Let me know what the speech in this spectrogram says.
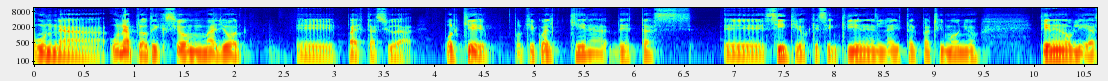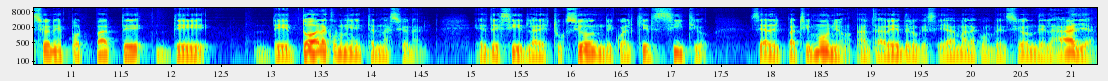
una, una protección mayor eh, para esta ciudad. ¿Por qué? Porque cualquiera de estos eh, sitios que se inscriben en la lista del patrimonio tienen obligaciones por parte de, de toda la comunidad internacional. Es decir, la destrucción de cualquier sitio, sea del patrimonio, a través de lo que se llama la Convención de la Haya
